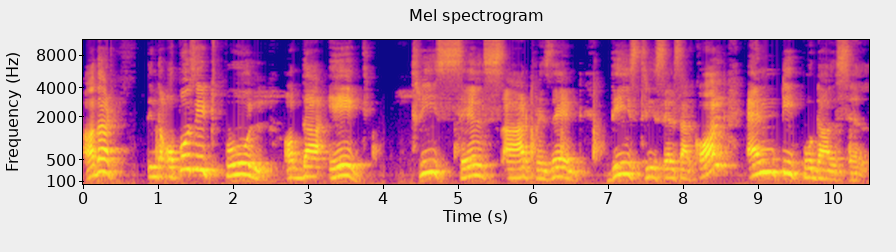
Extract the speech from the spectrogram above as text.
other in the opposite pole of the egg three cells are present. These three cells are called antipodal cell.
